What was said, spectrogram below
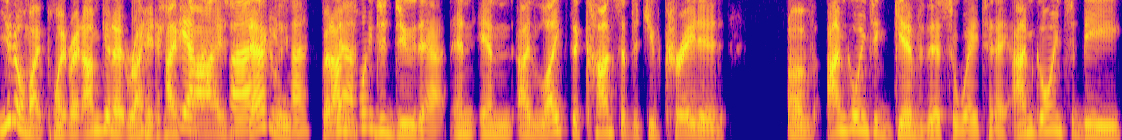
you know my point, right? I'm going to, right? High Yeah, fives, uh, exactly yeah, but yeah. I'm going to do that. And and I like the concept that you've created of I'm going to give this away today. I'm going to be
